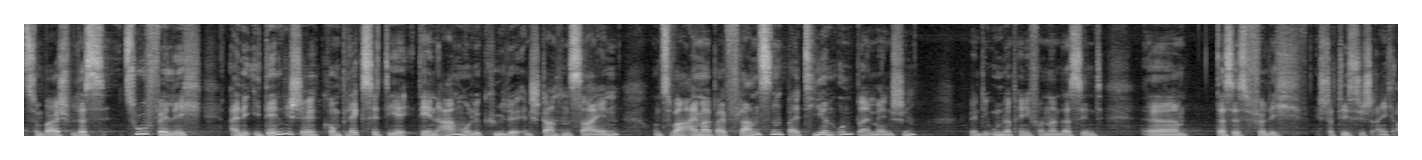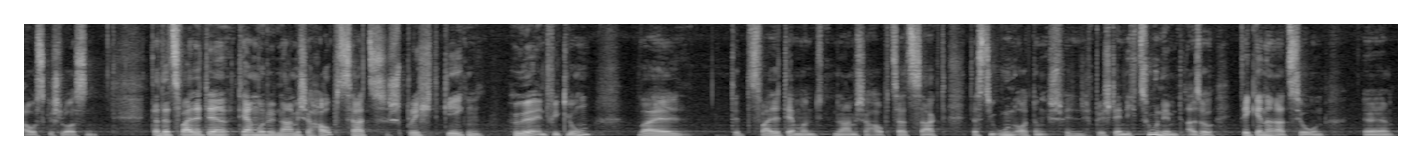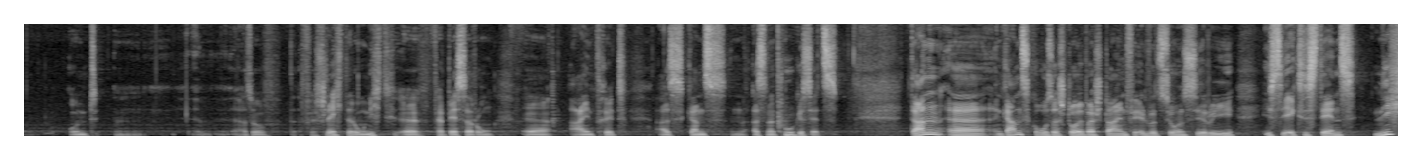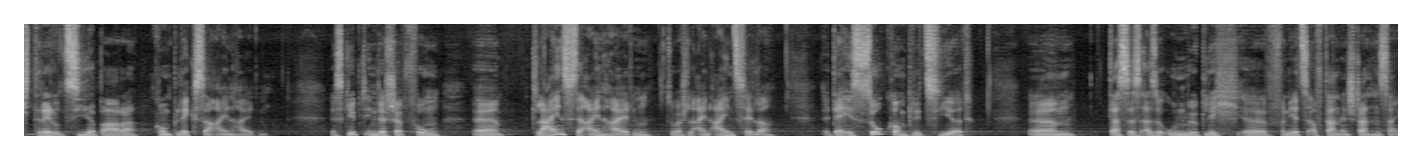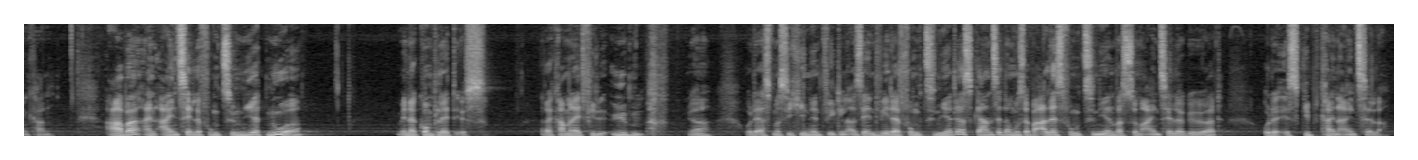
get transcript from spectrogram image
zum Beispiel, dass zufällig eine identische komplexe DNA-Moleküle entstanden seien, und zwar einmal bei Pflanzen, bei Tieren und bei Menschen, wenn die unabhängig voneinander sind. Äh, das ist völlig statistisch eigentlich ausgeschlossen. Dann der zweite thermodynamische Hauptsatz spricht gegen Höherentwicklung, weil der zweite thermodynamische Hauptsatz sagt, dass die Unordnung beständig zunimmt, also Degeneration äh, und also Verschlechterung, nicht äh, Verbesserung äh, eintritt als, ganz, als Naturgesetz. Dann äh, ein ganz großer Stolperstein für Evolutionstheorie ist die Existenz nicht reduzierbarer komplexer Einheiten. Es gibt in der Schöpfung äh, kleinste Einheiten, zum Beispiel ein Einzeller, der ist so kompliziert, ähm, dass es also unmöglich äh, von jetzt auf dann entstanden sein kann. Aber ein Einzeller funktioniert nur, wenn er komplett ist. Da kann man nicht viel üben ja, oder erstmal sich hinentwickeln. Also entweder funktioniert das Ganze, da muss aber alles funktionieren, was zum Einzeller gehört, oder es gibt keinen Einzeller.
